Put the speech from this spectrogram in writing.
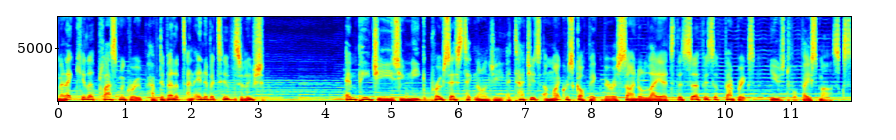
Molecular Plasma Group have developed an innovative solution. MPG's unique process technology attaches a microscopic virucidal layer to the surface of fabrics used for face masks.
